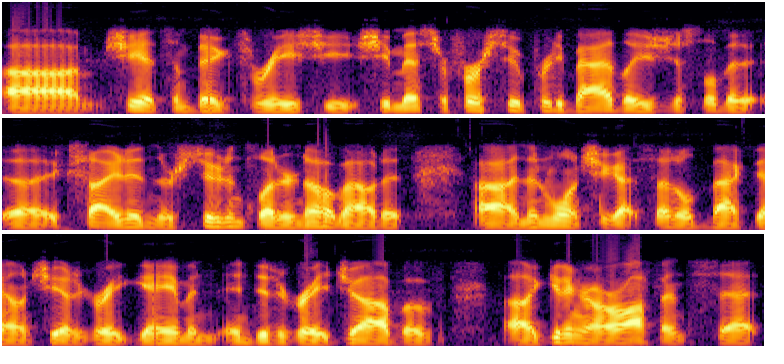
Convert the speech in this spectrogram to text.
Um, she hit some big threes. She she missed her first two pretty badly. She's just a little bit uh, excited, and her students let her know about it. Uh, and then once she got settled back down, she had a great game and, and did a great job of uh, getting our offense set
